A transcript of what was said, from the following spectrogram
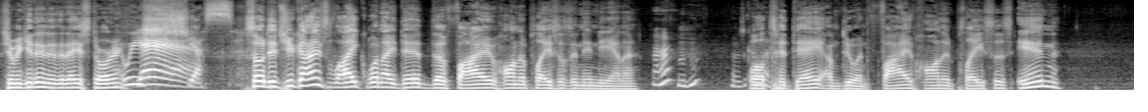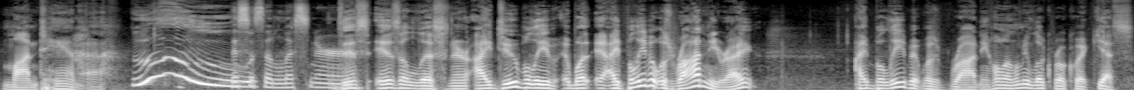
Should we get into today's story? We Yeah. yes. so, did you guys like when I did the five haunted places in Indiana? It was a good Well, today I'm doing five haunted places in Montana. ooh, this is a listener. This is a listener. I do believe what I believe it was Rodney, right? I believe it was Rodney. Hold on, let me look real quick. Yes.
